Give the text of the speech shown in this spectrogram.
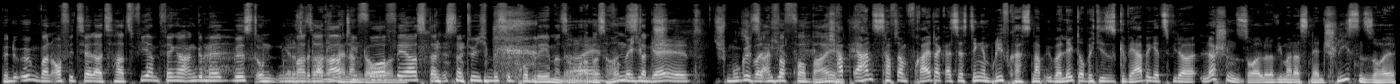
wenn du irgendwann offiziell als Hartz-IV-Empfänger angemeldet bist und Ja, Maserati vorfährst, dann ist natürlich ein bisschen Probleme so. aber von sonst, dann Geld? schmuggelst du Ich einfach vorbei. Ich habe ernsthaft am Freitag, als ich das Ding im Briefkasten habe, überlegt, ob ich dieses Gewerbe jetzt wieder löschen soll oder wie man das nennt, schließen soll,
